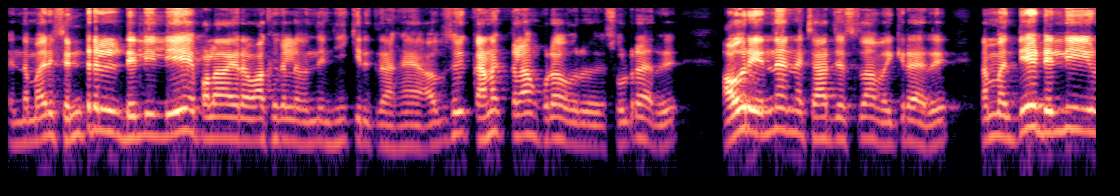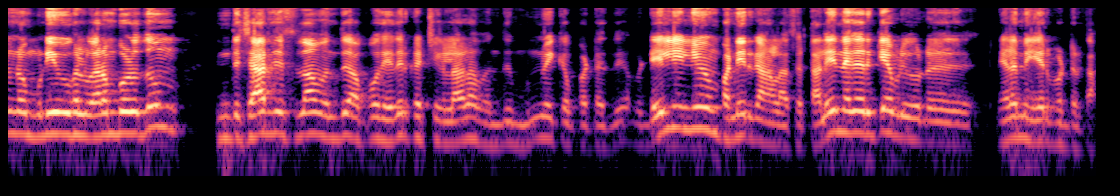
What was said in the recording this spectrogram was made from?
இந்த மாதிரி சென்ட்ரல் டெல்லியிலேயே பல ஆயிரம் வாக்குகளை வந்து நீக்கி இருக்கிறாங்க அவர் சொல்லி கணக்கெல்லாம் கூட அவர் சொல்றாரு அவர் என்னென்ன சார்ஜஸ் எல்லாம் வைக்கிறாரு நம்ம இதே டெல்லியோட முடிவுகள் வரும்பொழுதும் இந்த சார்ஜஸ் எல்லாம் வந்து அப்போது எதிர்க்கட்சிகளால வந்து முன்வைக்கப்பட்டது. அப்ப டெல்லிலயும் பண்ணியிருக்காங்களா சார்? தலைநகருக்கே அப்படி ஒரு நிலைமை ஏற்பட்டிருக்கா?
